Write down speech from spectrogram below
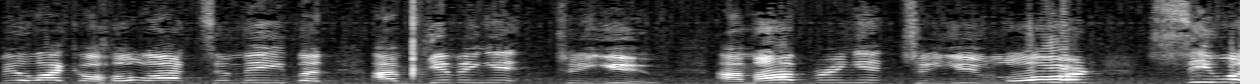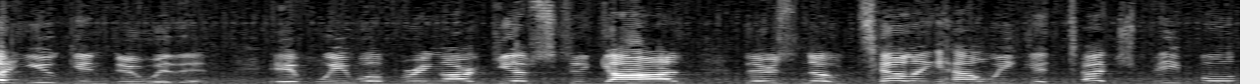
feel like a whole lot to me, but I'm giving it to you. I'm offering it to you. Lord, see what you can do with it. If we will bring our gifts to God, there's no telling how we could touch people,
